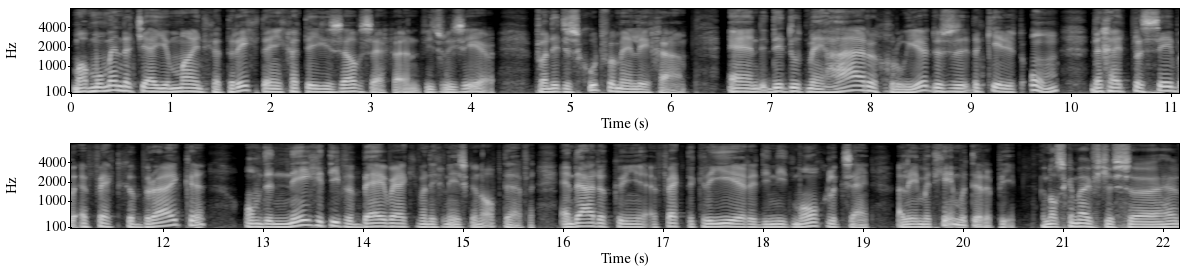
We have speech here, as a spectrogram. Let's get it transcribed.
Maar op het moment dat jij je mind gaat richten en je gaat tegen jezelf zeggen en visualiseren van dit is goed voor mijn lichaam en dit doet mijn haren groeien, dus eh, dan keer je het om, dan ga je het placebo-effect gebruiken om de negatieve bijwerking van de geneeskunde op te heffen. En daardoor kun je effecten creëren die niet mogelijk zijn alleen met chemotherapie. En als ik hem eventjes eh, eh,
